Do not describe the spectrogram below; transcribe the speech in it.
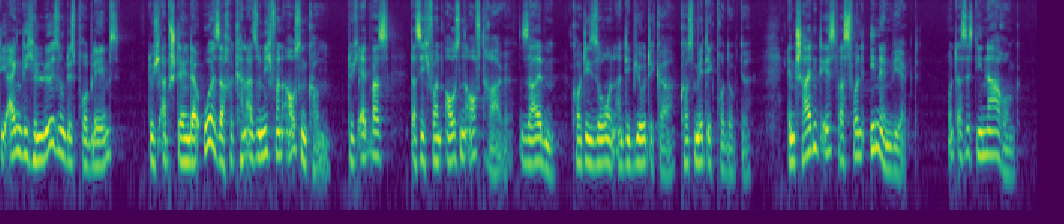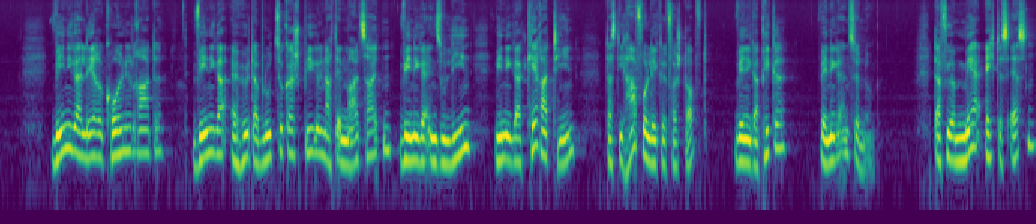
Die eigentliche Lösung des Problems durch Abstellen der Ursache kann also nicht von außen kommen. Durch etwas, das ich von außen auftrage. Salben, Cortison, Antibiotika, Kosmetikprodukte. Entscheidend ist, was von innen wirkt. Und das ist die Nahrung weniger leere Kohlenhydrate, weniger erhöhter Blutzuckerspiegel nach den Mahlzeiten, weniger Insulin, weniger Keratin, das die Haarfollikel verstopft, weniger Pickel, weniger Entzündung. Dafür mehr echtes Essen,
